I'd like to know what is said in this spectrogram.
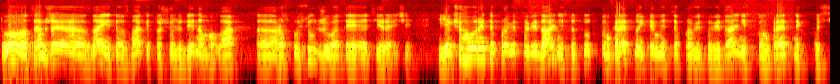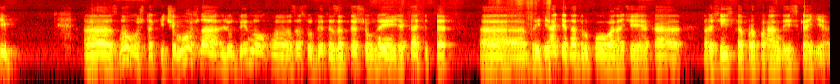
то це вже знаєте ознаки, то що людина могла е, розповсюджувати ці речі. І якщо говорити про відповідальність, то тут конкретно йтиметься про відповідальність конкретних осіб. Е, Знову ж таки, чи можна людину е, засудити за те, що в неї якась ця е, бредятя надрукована, чи яка російська пропагандистська є?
